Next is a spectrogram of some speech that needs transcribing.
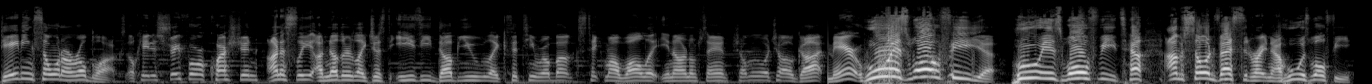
dating someone on Roblox? Okay, this straightforward question. Honestly, another like just easy W, like 15 Robux. Take my wallet, you know what I'm saying? Show me what y'all got. Mayor, who is Wolfie? Who is Wolfie? Tell, I'm so invested right now. Who is Wolfie?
